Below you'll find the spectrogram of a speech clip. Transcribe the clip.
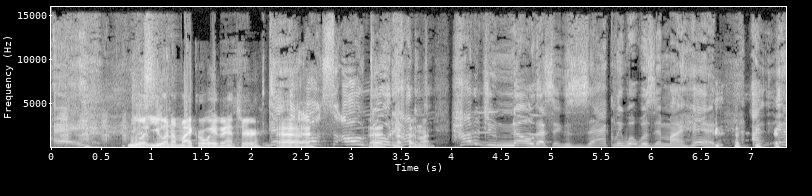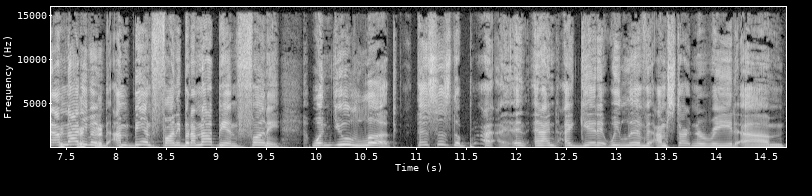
I, hey. You want you want a microwave answer? Uh, oh, uh, dude, uh, how, did, how, did, you know that's exactly what was in my head? I, am not even. I'm being funny, but I'm not being funny. When you look, this is the and, and I, I, get it. We live. I'm starting to read um,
